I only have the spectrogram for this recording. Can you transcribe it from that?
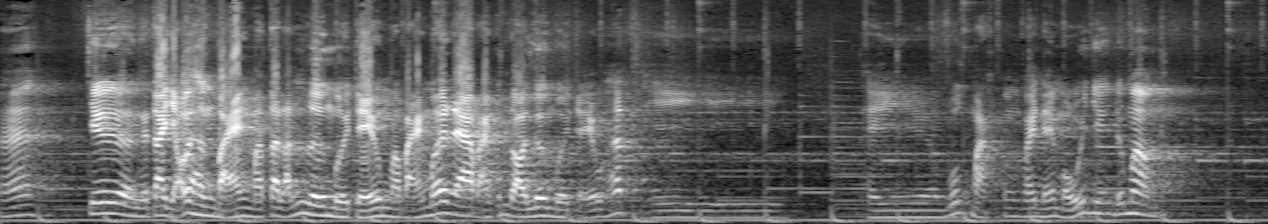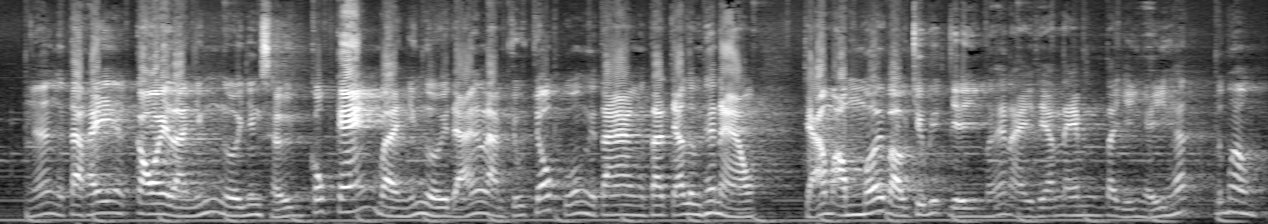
À, chứ người ta giỏi hơn bạn mà ta lãnh lương 10 triệu mà bạn mới ra bạn cũng đòi lương 10 triệu hết thì thì vuốt mặt không phải để mũi chứ đúng không Người ta phải coi là những người nhân sự cốt cán và những người đã làm chủ chốt của người ta người ta trả lương thế nào. Trả mà ông mới vào chưa biết gì mà thế này thì anh em ta dị nghị hết, đúng không?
